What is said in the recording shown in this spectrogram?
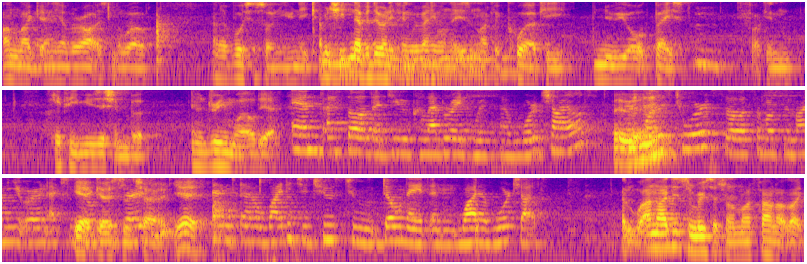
unlike any other artist in the world, and her voice is so unique. I mean, she'd never do anything with anyone that isn't like a quirky New York-based fucking hippie musician, but in a dream world, yeah. And I saw that you collaborate with uh, War Child for really? this tour, so some of the money you earn actually Yeah, it goes, goes to the charity. charity. Yeah, And uh, why did you choose to donate and why a War Child? and, and I did some research on them. I found out like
